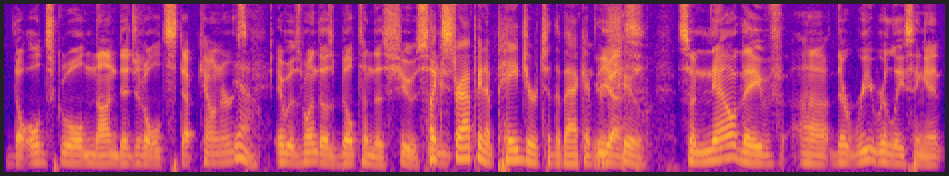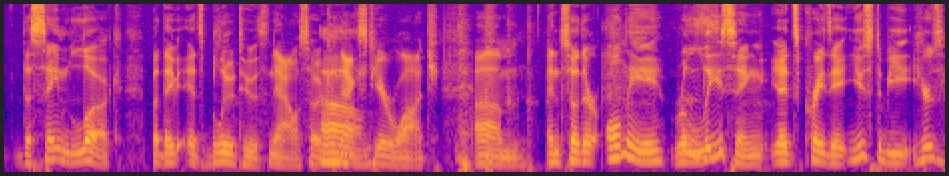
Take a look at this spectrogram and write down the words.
the old school non-digital step counters. Yeah. It was one of those built in the shoes. It's like strapping a pager to the back of your yes. shoe. So now they've uh, they're re-releasing it the same look, but they it's Bluetooth now, so it Oh. connects to your watch. Um, and so they're only releasing. It's crazy. It used to be here's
